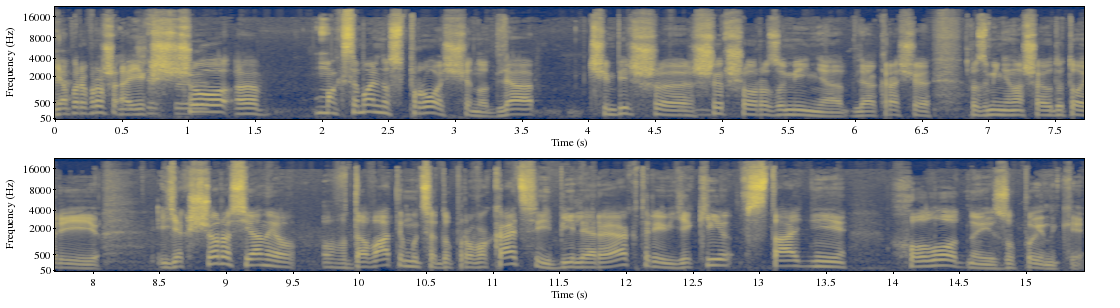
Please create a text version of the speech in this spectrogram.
я, перепрошую, а якщо максимально спрощено для чим більш е, ширшого розуміння, для кращого розуміння нашої аудиторії, якщо росіяни вдаватимуться до провокацій біля реакторів, які в стадії холодної зупинки,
